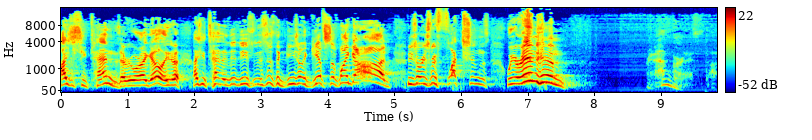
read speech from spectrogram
I just see tens everywhere I go. I see tens. These, this is the, these are the gifts of my God. These are his reflections. We are in him. Remember this stuff.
